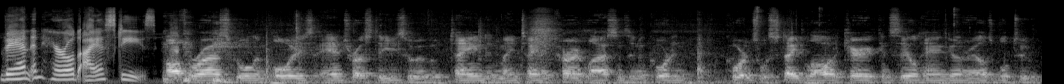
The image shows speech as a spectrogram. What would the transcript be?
Van and Harrold ISDs. Authorized school employees and trustees who have obtained and maintain a current license in accordance with state law to carry a concealed handgun are eligible to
